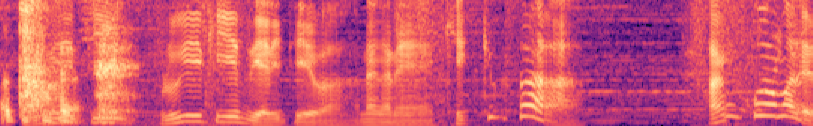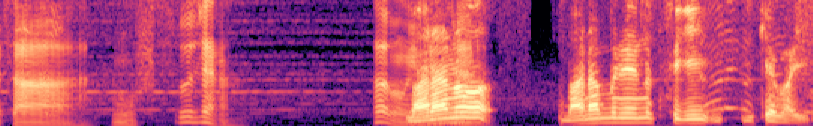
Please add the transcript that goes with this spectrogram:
頭が フル APS やりてえわ。なんかね、結局さ、3コアまでさ、もう普通じゃん。ただのマナの、マナ胸の次行けばいい。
